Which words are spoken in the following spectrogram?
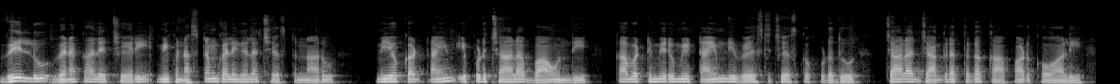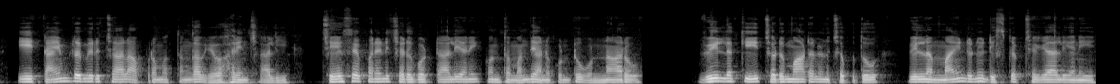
వీళ్ళు వెనకాలే చేరి మీకు నష్టం కలిగేలా చేస్తున్నారు. మీ యొక్క టైం ఇప్పుడు చాలా బాగుంది. కాబట్టి మీరు మీ టైంని వేస్ట్ చేసుకోకూడదు. చాలా జాగ్రత్తగా కాపాడుకోవాలి. ఈ టైంలో మీరు చాలా అప్రమత్తంగా వ్యవహరించాలి. చేసే పనిని చెడగొట్టాలి అని కొంతమంది అనుకుంటూ ఉన్నారు. వీళ్ళకి చెడు మాటలను చెబుతూ వీళ్ళ మైండ్ని డిస్టర్బ్ చేయాలి అని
